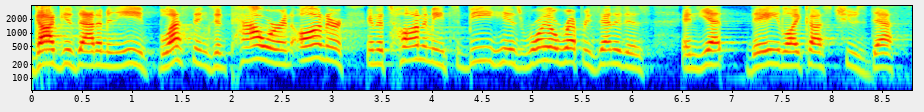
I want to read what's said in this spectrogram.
God gives Adam and Eve blessings and power and honor and autonomy to be his royal representatives, and yet they, like us, choose death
